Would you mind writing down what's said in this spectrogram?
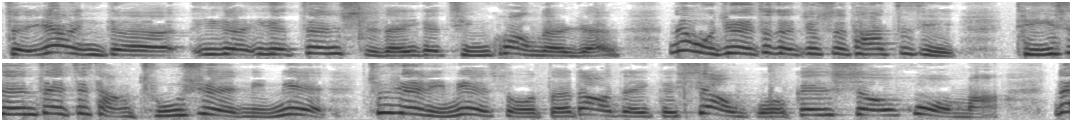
怎样一个一个一个真实的一个情况的人。那我觉得这个就是他自己提升在这场初选里面，初选里。面所得到的一个效果跟收获嘛，那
